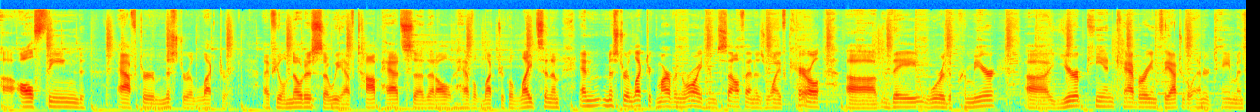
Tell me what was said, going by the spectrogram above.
uh, all themed after Mr. Electric. If you'll notice, uh, we have top hats uh, that all have electrical lights in them. And Mr. Electric Marvyn Roy himself and his wife Carol, uh, they were the premier uh, European cabaret and theatrical entertainment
